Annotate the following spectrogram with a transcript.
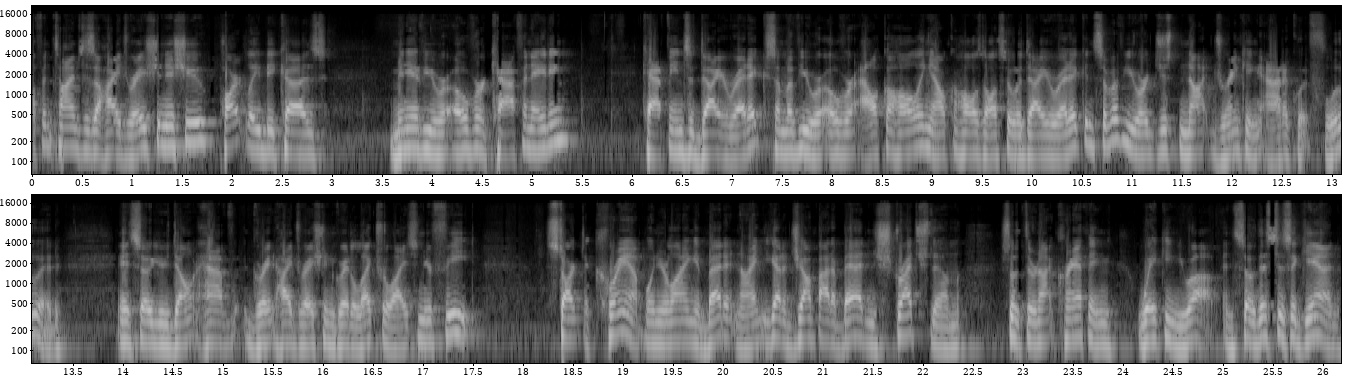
Oftentimes is a hydration issue, partly because many of you are over caffeinating Caffeine's a diuretic. Some of you are over alcoholing. Alcohol is also a diuretic. And some of you are just not drinking adequate fluid. And so you don't have great hydration, great electrolytes, and your feet start to cramp when you're lying in bed at night. You got to jump out of bed and stretch them so that they're not cramping, waking you up. And so this is, again,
